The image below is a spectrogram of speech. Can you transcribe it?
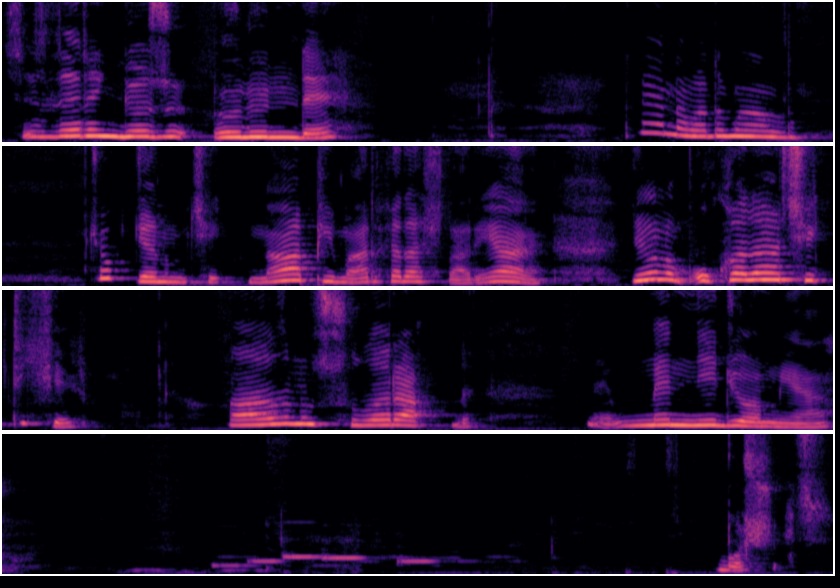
Sizlerin gözü önünde. Dayanamadım aldım. Çok canım çekti. Ne yapayım arkadaşlar yani. Canım o kadar çekti ki. Ağzımın suları aktı. Ben ne diyorum ya. Boş ver.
